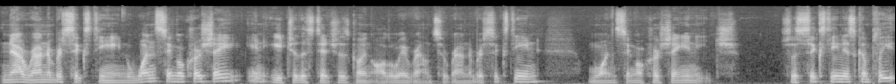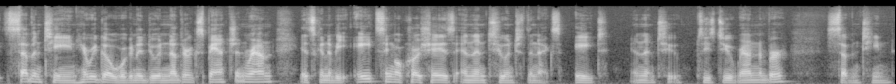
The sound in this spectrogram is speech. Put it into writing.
Now round number 16. One single crochet in each of the stitches going all the way around. So round number 16, one single crochet in each. So 16 is complete. 17. Here we go. We're gonna do another expansion round. It's gonna be eight single crochets and then two into the next. Eight and then two. Please do round number 17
